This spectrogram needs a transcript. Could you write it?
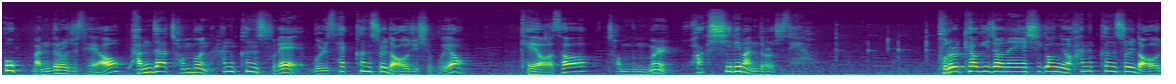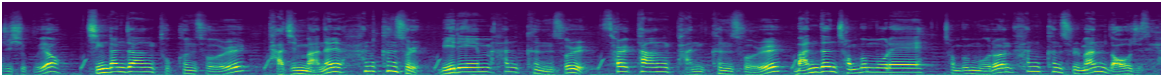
꼭 만들어 주세요. 감자 전분 한 큰술에 물 3큰술 넣어 주시고요. 개어서 전분물 확실히 만들어 주세요. 불을 켜기 전에 식용유 한 큰술 넣어 주시고요. 진간장 두 큰술, 다진 마늘 한 큰술, 미림 한 큰술, 설탕 반 큰술, 만든 전분물에 전분물은 한 큰술만 넣어 주세요.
